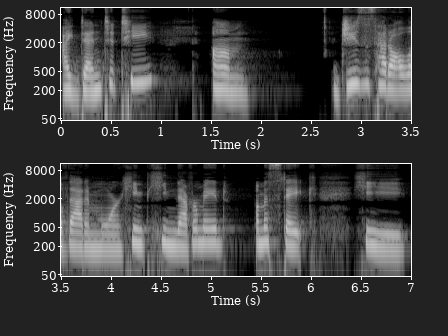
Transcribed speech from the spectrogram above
identity. Um, Jesus had all of that and more. He he never made a mistake. He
